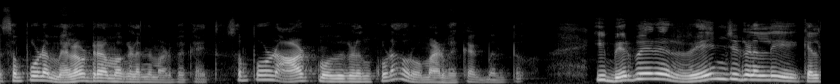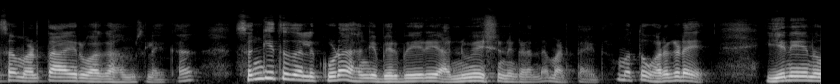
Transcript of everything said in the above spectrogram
ಸಂಪೂರ್ಣ ಮೆಲೋಡ್ರಾಮಾಗಳನ್ನು ಮಾಡಬೇಕಾಯಿತು. ಸಂಪೂರ್ಣ ಆರ್ಟ್ ಮೂವಿಗಳನ್ನು ಕೂಡ ಅವರು ಮಾಡಬೇಕಾಗಿ ಬಂತು. ಈ ಬೇರೆ ಬೇರೆ ರೇಂಜ್ಗಳಲ್ಲಿ ಕೆಲಸ ಮಾಡ್ತಾ ಇರುವಾಗ ಹಂಸಲೇಖ ಸಂಗೀತದಲ್ಲಿ ಕೂಡ ಹಾಗೆ ಬೇರೆ ಬೇರೆ ಅನ್ವೇಷಣೆಗಳನ್ನು ಮಾಡ್ತಾಯಿದ್ರು ಮತ್ತು ಹೊರಗಡೆ ಏನೇನು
